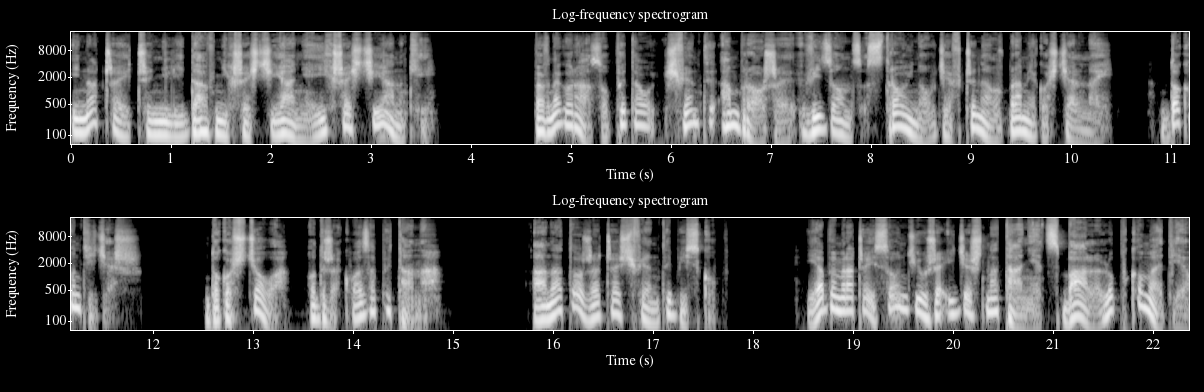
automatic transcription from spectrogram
Inaczej czynili dawni chrześcijanie i chrześcijanki. Pewnego razu pytał święty Ambroży, widząc strojną dziewczynę w bramie kościelnej: Dokąd idziesz? Do kościoła, odrzekła zapytana. A na to rzecze święty biskup. Ja bym raczej sądził, że idziesz na taniec, bal lub komedię.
